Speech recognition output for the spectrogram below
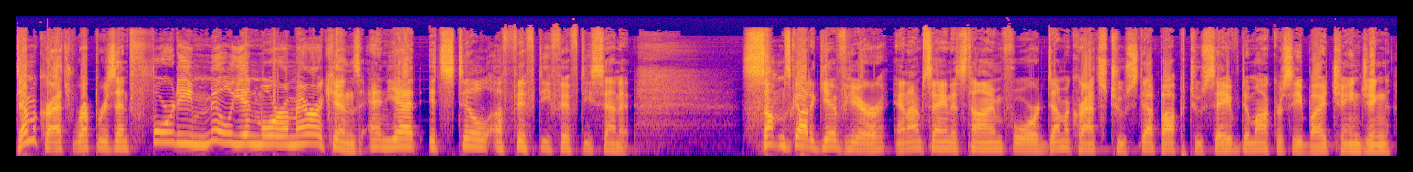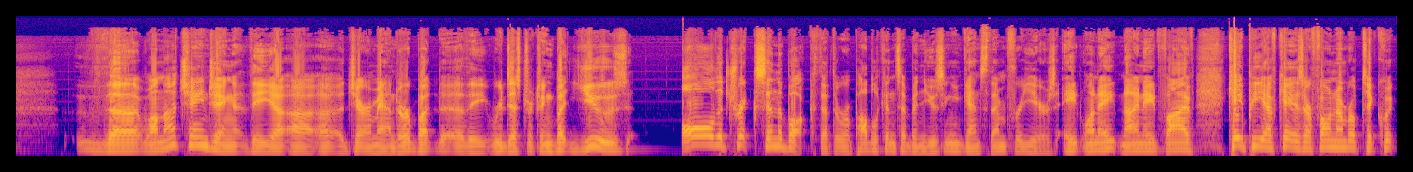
Democrats represent 40 million more Americans, and yet it's still a 50 50 Senate. Something's got to give here, and I'm saying it's time for Democrats to step up to save democracy by changing the, well, not changing the uh, uh, gerrymander, but uh, the redistricting, but use all the tricks in the book that the Republicans have been using against them for years. 818-985 KPFK is our phone number. We'll take a quick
